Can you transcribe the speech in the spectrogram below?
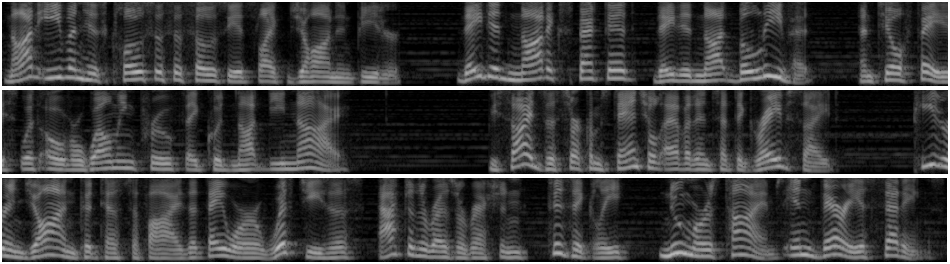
Not even his closest associates like John and Peter. They did not expect it, they did not believe it, until faced with overwhelming proof they could not deny. Besides the circumstantial evidence at the gravesite, Peter and John could testify that they were with Jesus after the resurrection physically numerous times in various settings.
